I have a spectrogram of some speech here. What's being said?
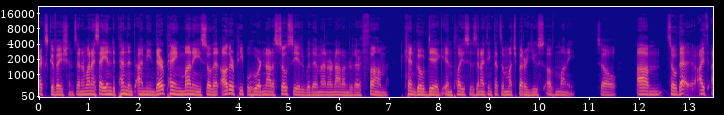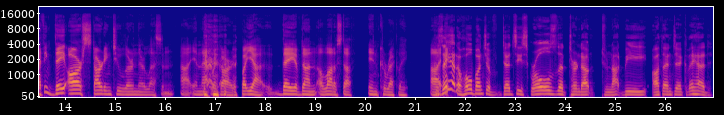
excavations. And when I say independent, I mean they're paying money so that other people who are not associated with them and are not under their thumb can go dig in places. And I think that's a much better use of money. So, um, so that I I think they are starting to learn their lesson uh, in that regard. but yeah, they have done a lot of stuff incorrectly. Because uh, they had a whole bunch of Dead Sea Scrolls that turned out to not be authentic. They had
